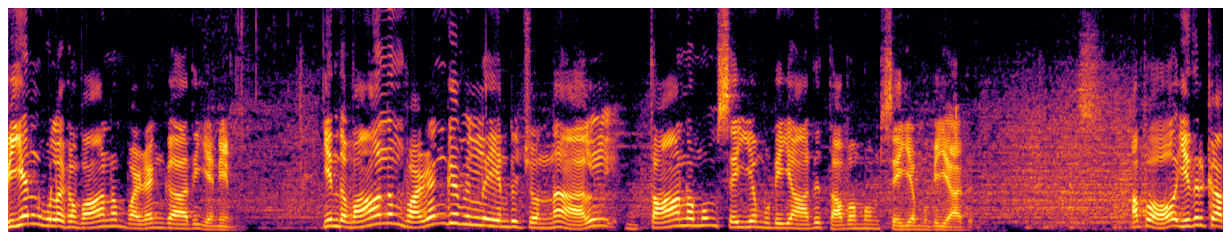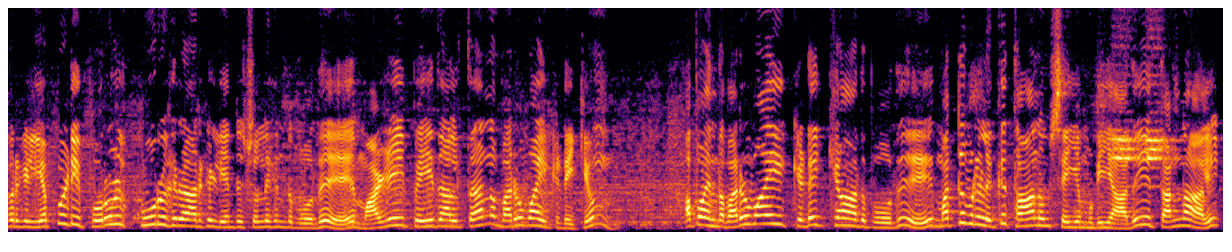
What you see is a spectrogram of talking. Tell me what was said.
வியன் உலக வானம் வழங்காது எனின். இந்த வானம் வழங்கவில்லை என்று சொன்னால் தானமும் செய்ய முடியாது தவமும் செய்ய முடியாது. அப்போ இதற்கு அவர்கள் எப்படி பொருள் கூறுகிறார்கள் என்று சொல்லுகின்ற போது மழை பெய்தால்தான் வருவாய் கிடைக்கும். அப்போ இந்த வருவாய் கிடைக்காத போது மற்றவர்களுக்கு தானம் செய்ய முடியாது தன்னால்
